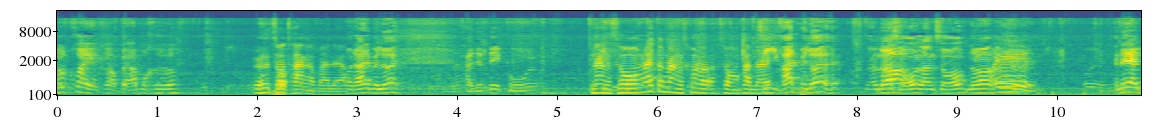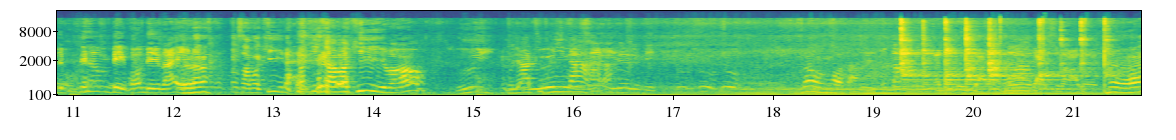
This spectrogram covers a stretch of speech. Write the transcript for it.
รถข่อยเขาไปเอามาคือเออจอดทางกันไปแล้ว เอาท้ายไปเลยขันจะเตะโก้นั่งสองไหมต้องนั่งคนละสองคันไหนสี่คันไปเลยหน้าสองหลังสองเนาะเออคะแนนจะไม่ให้มันเบรกพร้อมดีไรเออต้องสามัคคีได้เมื่อกี้จะมาขี้เปล่าญาติที่มีหน้านะเล่าหมดอะอันนี้รุ่นใหญ่ใหญ่สุดาเลยเออ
